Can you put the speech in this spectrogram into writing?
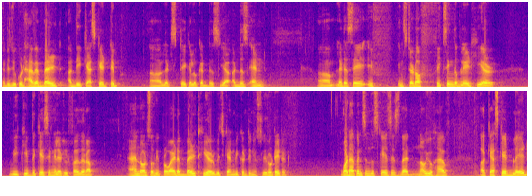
that is you could have a belt at the cascade tip. Uh, let us take a look at this. Yeah, at this end, um, let us say if instead of fixing the blade here, we keep the casing a little further up and also we provide a belt here which can be continuously rotated. What happens in this case is that now you have a cascade blade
